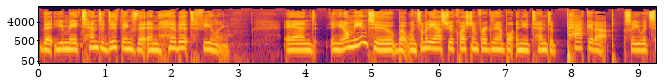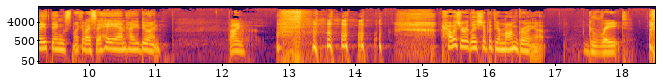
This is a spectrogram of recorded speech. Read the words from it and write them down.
that you may tend to do things that inhibit feeling. And you don't mean to, but when somebody asks you a question, for example, and you tend to pack it up. So you would say things like if I say, "Hey Ann, how you doing?" Fine. How was your relationship with your mom growing up? Great.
